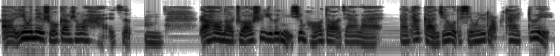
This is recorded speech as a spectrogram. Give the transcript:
啊，因为那时候刚生完孩子，嗯，然后呢，主要是一个女性朋友到我家来，然后她感觉我的行为有点不太对，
